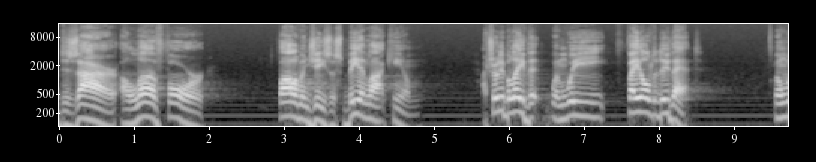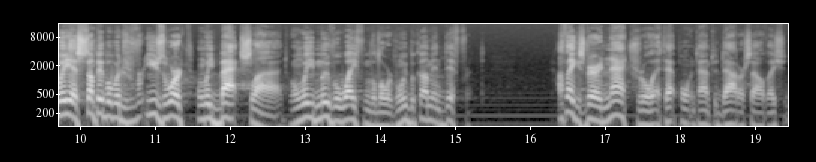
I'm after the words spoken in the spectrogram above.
desire, a love for following Jesus, being like Him. I truly believe that when we fail to do that, when we, as some people would use the word, when we backslide, when we move away from the Lord, when we become indifferent, I think it's very natural at that point in time to doubt our salvation.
